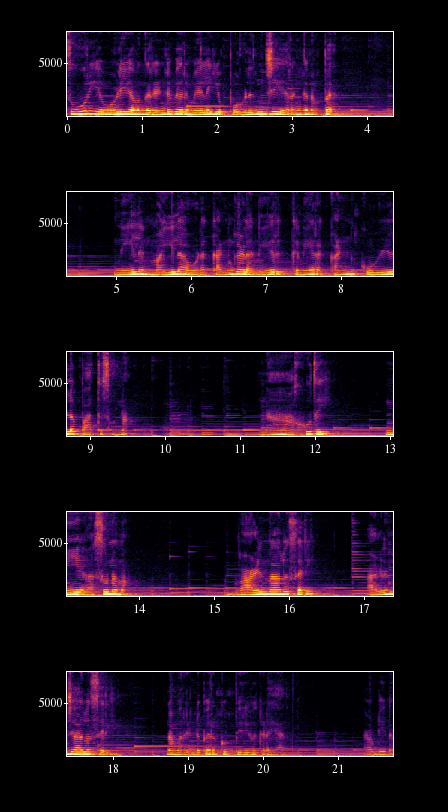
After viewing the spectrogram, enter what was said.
சூரிய ஒளி அவங்க ரெண்டு பேர் மேலேயும் பொழிஞ்சு இறங்கினப்ப நீலன் மயிலாவோட கண்களை நேருக்கு நேர கண்ணுக்குள்ள பார்த்து சொன்னான் நான் அகுதை நீ அசுனமா? வாழ்ந்தாலும் சரி அழிஞ்சாலும் சரி நம்ம ரெண்டு பேருக்கும் பிரிவு கிடையாது அப்படின்னா.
